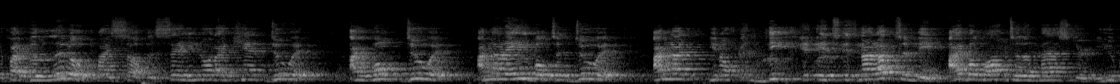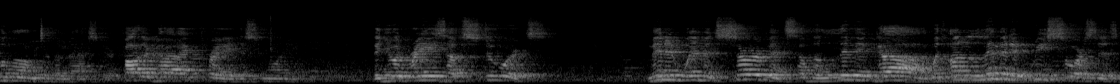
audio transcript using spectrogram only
if I belittle myself and say, you know what, I can't do it. I won't do it. I'm not able to do it. I'm not, you know, it's, it's not up to me. I belong to the Master. You belong to the Master. Father God, I pray this morning that you would raise up stewards men and women, servants of the living God, with unlimited resources,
